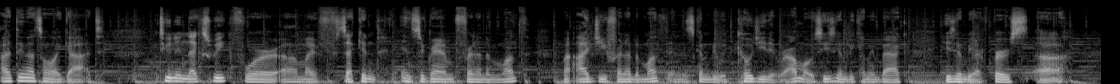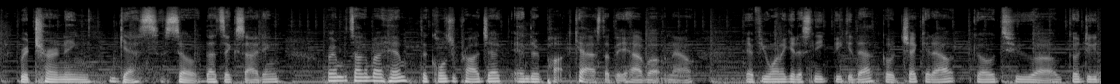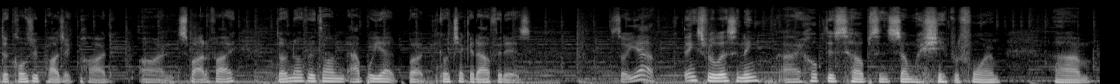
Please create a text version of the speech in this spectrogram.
I think that's all I got. Tune in next week for uh, my second Instagram friend of the month, my IG friend of the month, and it's going to be with Koji de Ramos. He's going to be coming back. He's going to be our first uh, returning guest, so that's exciting. We're going to be talking about him, the Culture Project, and their podcast that they have out now. If you want to get a sneak peek of that, go check it out. Go to uh, go to the Culture Project Pod on Spotify. Don't know if it's on Apple yet, but go check it out if it is. So yeah, thanks for listening. I hope this helps in some way, shape, or form. Um,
